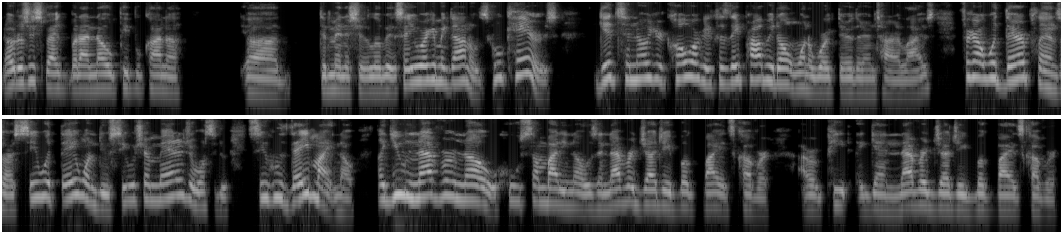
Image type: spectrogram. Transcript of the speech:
no disrespect, but I know people kind of uh diminish it a little bit. Say you work at McDonald's, who cares? Get to know your coworkers because they probably don't want to work there their entire lives. Figure out what their plans are. See what they want to do. See what your manager wants to do. See who they might know. Like you never know who somebody knows, and never judge a book by its cover. I repeat again, never judge a book by its cover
